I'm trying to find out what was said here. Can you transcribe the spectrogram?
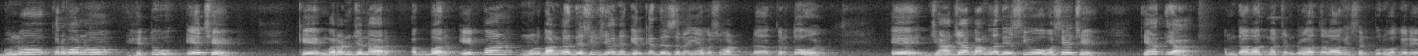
ગુનો કરવાનો હેતુ એ છે કે મરણ જનાર અકબર એ પણ મૂળ બાંગ્લાદેશી છે અને ગેરકાયદેસર અહીંયા વસવાટ કરતો હોય. એ જ્યાં જ્યાં બાંગ્લાદેશીઓ વસે છે, ત્યાં ત્યાં અમદાવાદમાં ચંડોળા તળાવ, ઈસનપુર વગેરે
